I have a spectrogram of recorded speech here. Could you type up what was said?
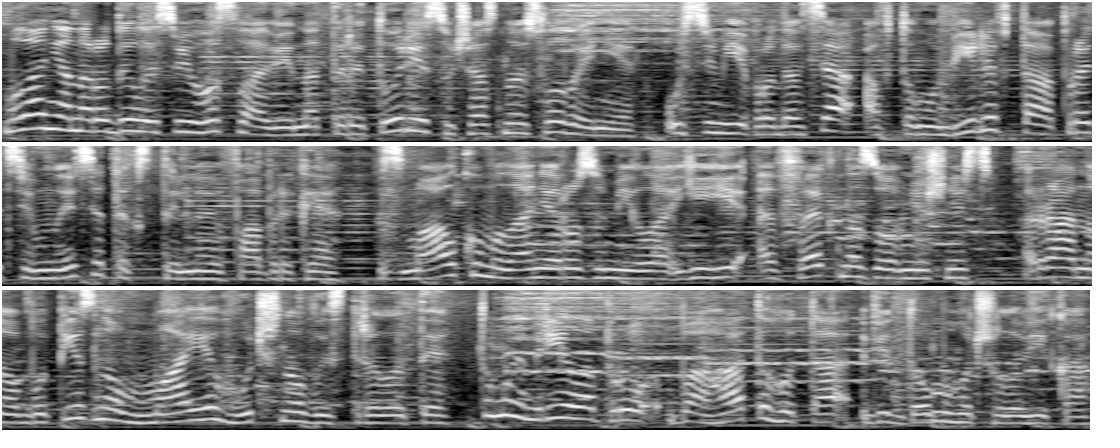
Меланія народилась у Югославії на території сучасної Словенії у сім'ї продавця автомобілів та працівниці текстильної фабрики. Змалку Меланія розуміла, її ефектна зовнішність рано або пізно має гучно вистрелити. Тому і мріяла про багатого та відомого чоловіка.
